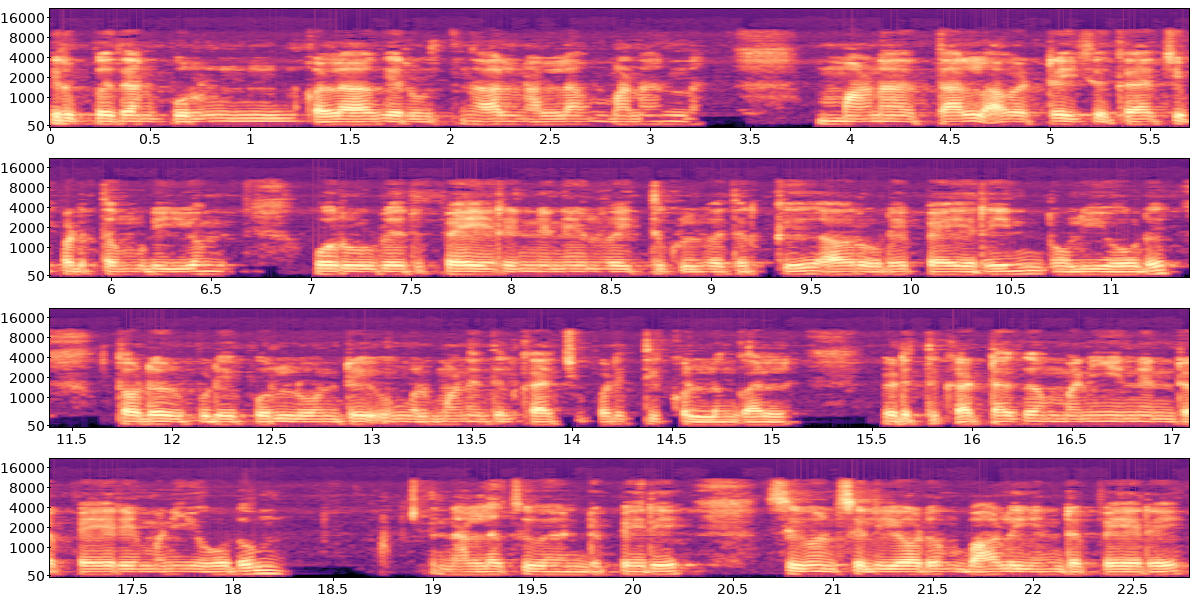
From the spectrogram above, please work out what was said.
இருப்பதுதான் பொருட்களாக இருந்தால் நல்ல மன மனத்தால் அவற்றை காட்சிப்படுத்த முடியும். ஒருவருடைய பெயரை நினைவில் வைத்துக் கொள்வதற்கு அவருடைய பெயரின் ஒளியோடு தொடர்புடைய பொருள் ஒன்றை உங்கள் மனதில் காட்சிப்படுத்திக் கொள்ளுங்கள். எடுத்துக்காட்டாக மணியன் என்ற பெயரை மணியோடும் நல்ல சிவன் என்ற பெயரை சிவன் சிலியோடும் பாலு என்ற பெயரை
